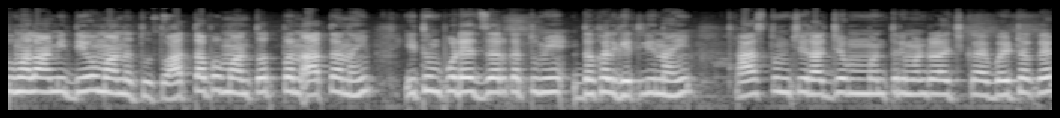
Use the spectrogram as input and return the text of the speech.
तुम्हाला आम्ही देव मानत होतो. आत्ता पण मानतो पण आता नाही. इथून पुढे जर का तुम्ही दखल घेतली नाही आज तुमची राज्य मंत्रिमंडळाची काय बैठक आहे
